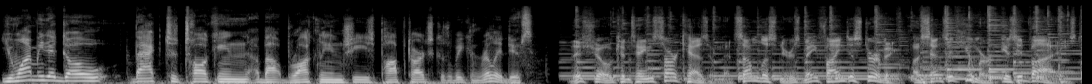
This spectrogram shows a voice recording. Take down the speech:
You want me to go back to talking about broccoli and cheese Pop Tarts? Because we can really do This show contains sarcasm that some listeners may find disturbing. A sense of humor is advised.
